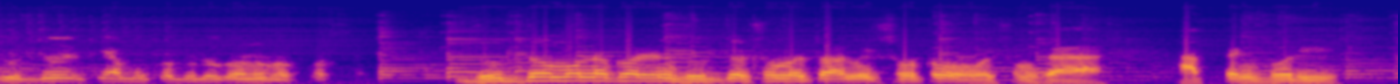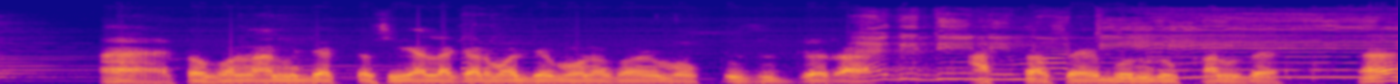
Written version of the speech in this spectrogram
যুদ্ধ কি আপনি কতটুকু অনুভব করছেন? যুদ্ধ মনে করেন যুদ্ধ সময় তো আমি ছোট ওই সময় হাফ প্যান্ট পরি। হ্যাঁ তখন আমি দেখতেছি এলাকার মধ্যে মনে করেন মুক্তিযুদ্ধরা আসতেছে বন্দুক কানতে হ্যাঁ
